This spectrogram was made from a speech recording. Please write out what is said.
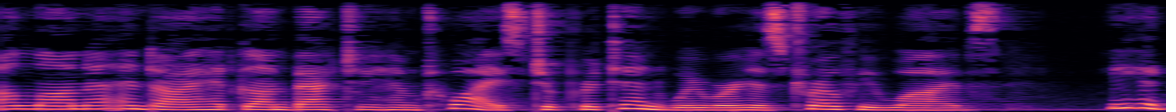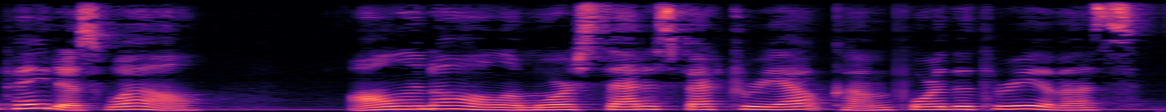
Alana and I had gone back to him twice to pretend we were his trophy wives. He had paid us well. All in all, a more satisfactory outcome for the three of us.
